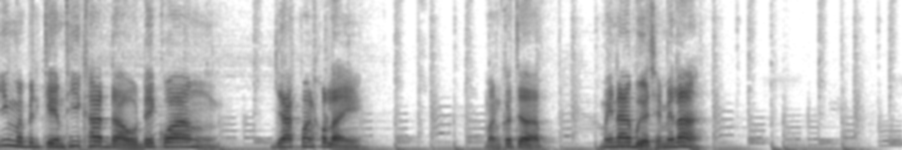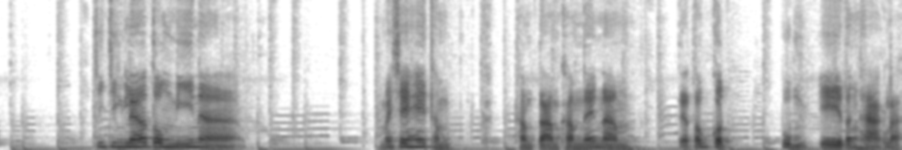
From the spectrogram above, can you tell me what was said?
ยิ่งมันเป็นเกมที่คาดเดาได้กว้างยากมากเท่าไหร่ มันก็จะไม่น่าเบื่อใช่ไหมล่ะ จริงๆแล้วตรงนี้น่ะ ไม่ใช่ให้ทำทำตามคำแนะนำแต่ต้องกด ปุ่ม A ตั้งหากล่ะ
